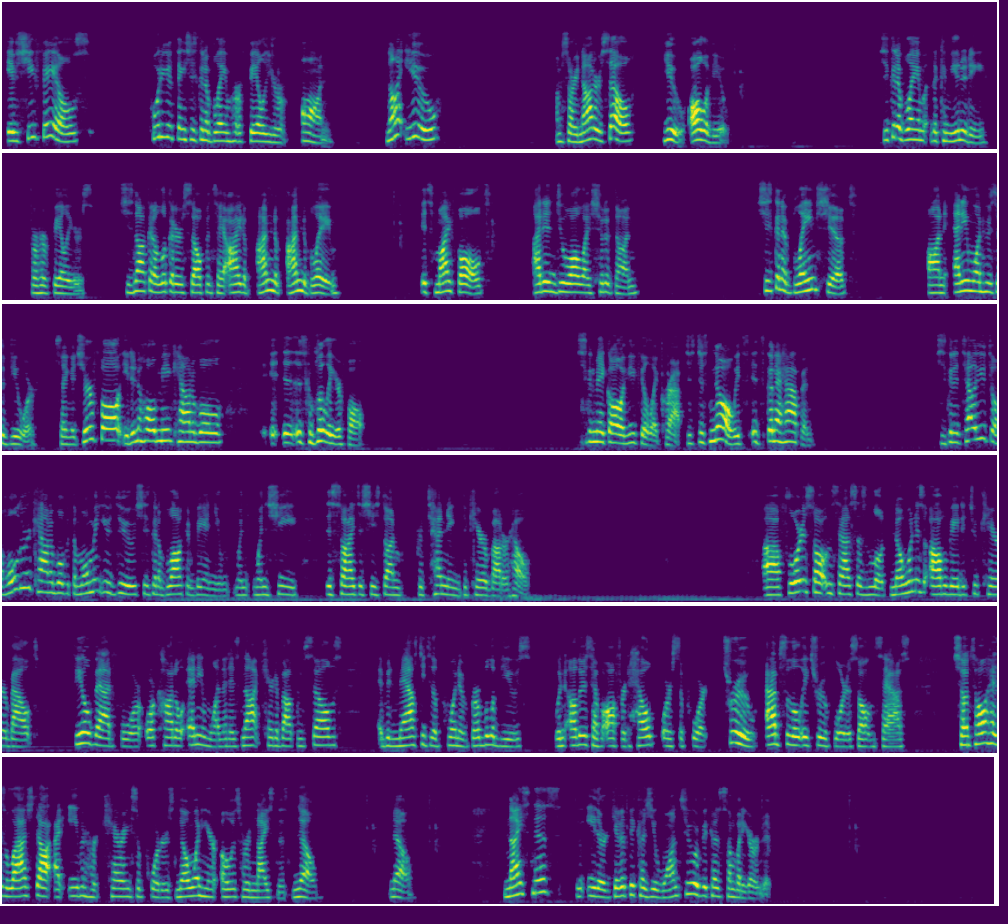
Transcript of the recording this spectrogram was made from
if she fails, who do you think she's going to blame her failure on? Not you. I'm sorry, not herself. You, all of you. She's going to blame the community for her failures. She's not going to look at herself and say, I, I'm, to, I'm to blame. It's my fault. I didn't do all I should have done. She's going to blame shift on anyone who's a viewer, saying it's your fault. You didn't hold me accountable it, it's completely your fault. She's gonna make all of you feel like crap. Just just know it's it's gonna happen. She's gonna tell you to hold her accountable, but the moment you do, she's gonna block and ban you when when she decides that she's done pretending to care about her health. Uh, Florida and Sass says, look, no one is obligated to care about, feel bad for, or coddle anyone that has not cared about themselves and been nasty to the point of verbal abuse when others have offered help or support. True, absolutely true, Florida Sultan Sass. Chantal has lashed out at even her caring supporters. No one here owes her niceness. No, no. Niceness, you either give it because you want to or because somebody earned it.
